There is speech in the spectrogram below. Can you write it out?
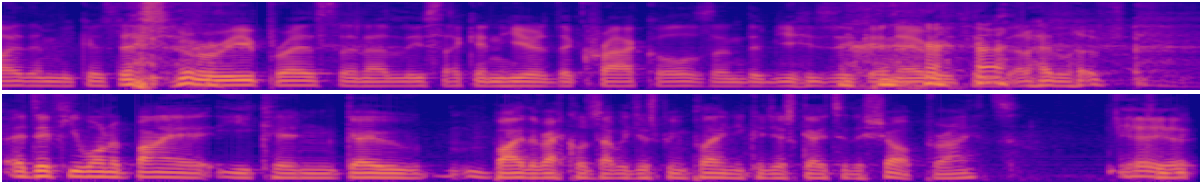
buy them because there's a repress, and at least I can hear the crackles and the music and everything that I love. And if you want to buy it, you can go buy the records that we've just been playing. You can just go to the shop, right? Yeah, Can yeah. you-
